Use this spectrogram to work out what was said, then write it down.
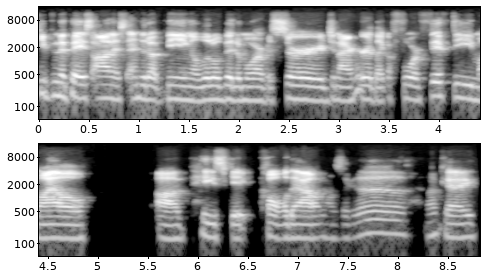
keeping the pace honest ended up being a little bit more of a surge, and I heard like a 450 mile uh, pace get called out, and I was like, uh, okay.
